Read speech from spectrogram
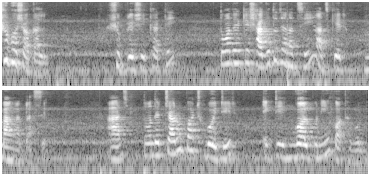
শুভ সকাল। সুপ্রিয় শিক্ষার্থী, তোমাদেরকে স্বাগত জানাচ্ছি আজকের বাংলা ক্লাসে। আজ তোমাদের চারুপাঠ বইটির একটি গল্প নিয়ে কথা বলব।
